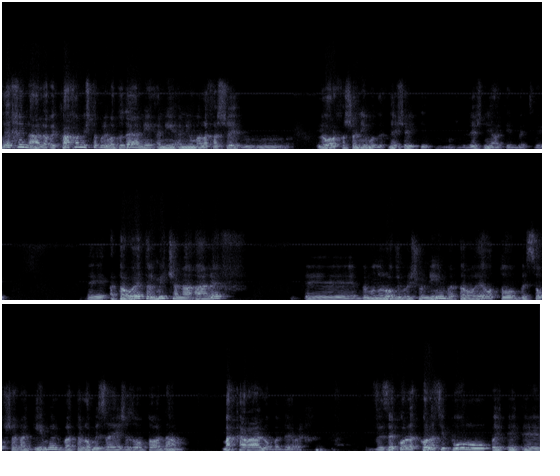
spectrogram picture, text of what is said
וכן הלאה, וככה משתפרים. אתה יודע, אני, אני, אני אומר לך שלאורך השנים, עוד לפני שהייתי, לפני שניהלתי את בית צבי, אה, אתה רואה תלמיד שנה א' אה, במונולוגים ראשונים, ואתה רואה אותו בסוף שנה ג' ואתה לא מזהה שזה אותו אדם. מה קרה לו בדרך? וזה כל, כל הסיפור הוא אה, אה,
